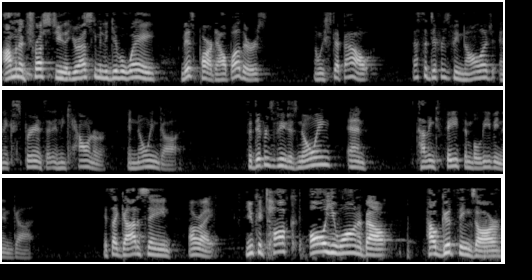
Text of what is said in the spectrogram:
I'm going to trust you that you're asking me to give away this part to help others. And we step out. That's the difference between knowledge and experience and an encounter and knowing God. It's the difference between just knowing and having faith and believing in God. It's like God is saying, all right, you can talk all you want about how good things are,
